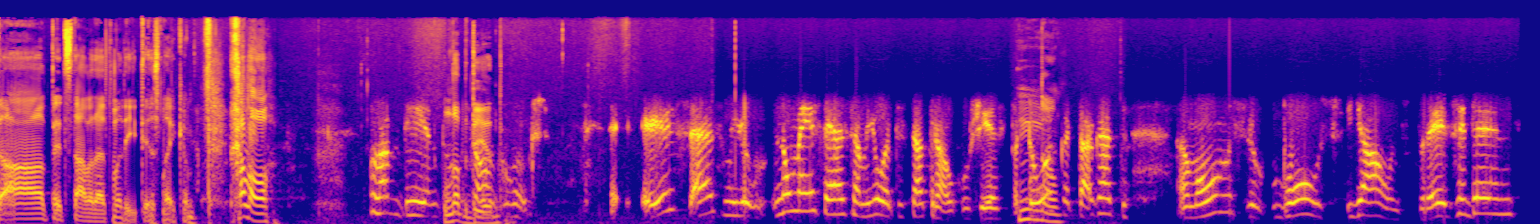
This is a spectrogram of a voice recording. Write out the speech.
tā, pēc tā varētu vadīties, laikam. Halo! Labdien! Labdien! Kungs. Es esmu, nu mēs te esam ļoti satraukušies par to, no. ka tagad mums būs jauns prezidents,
